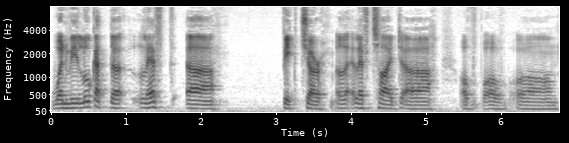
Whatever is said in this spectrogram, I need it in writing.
When we look at the left picture, left side of, of um,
